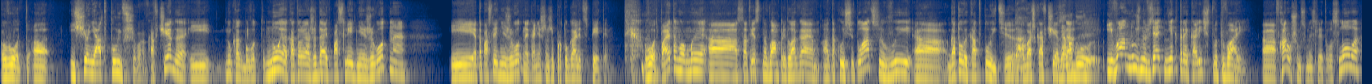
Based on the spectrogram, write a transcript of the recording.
вот, а, еще не отплывшего ковчега, и, ну, как бы вот Ноя, который ожидает последнее животное, и это последнее животное, конечно же, португалец Пепе. Вот, поэтому мы, а, соответственно, вам предлагаем а, такую ситуацию. Вы а, готовы к отплытию, Да. ваш ковчег, Я да? могу... И вам нужно взять некоторое количество тварей. В хорошем смысле этого слова.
